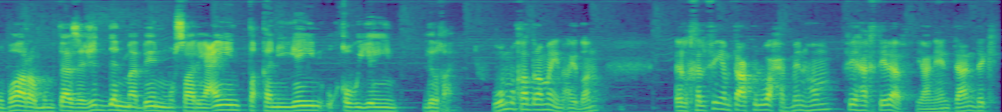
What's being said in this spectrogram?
مباراة ممتازة جدا ما بين مصارعين تقنيين وقويين للغاية. ومخضرمين أيضا. الخلفية متاع كل واحد منهم فيها اختلاف. يعني أنت عندك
